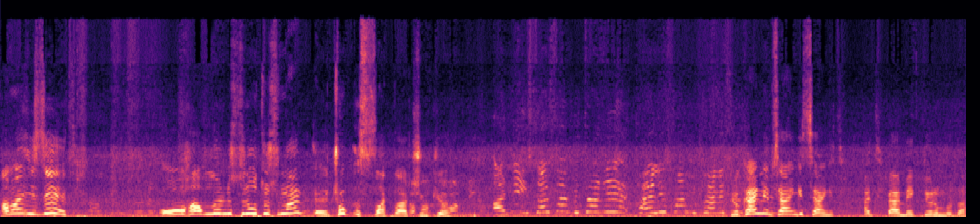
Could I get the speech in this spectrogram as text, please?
Ama İzzet. O havluların üstüne otursunlar. Ee, çok ıslaklar çünkü. Tamam, git. Anne istersen bir tane terlesen bir tane Yok annem sen git sen git. Hadi ben bekliyorum burada.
